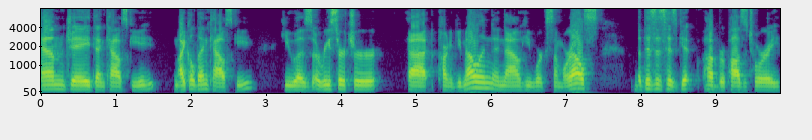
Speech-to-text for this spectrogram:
M.J. Denkowski, Michael Denkowski. He was a researcher at Carnegie Mellon and now he works somewhere else. But this is his GitHub repository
